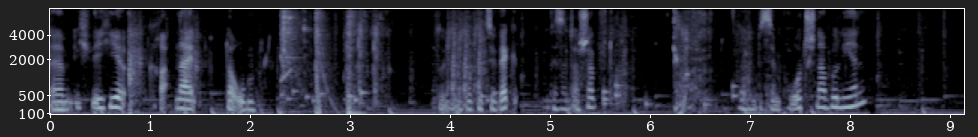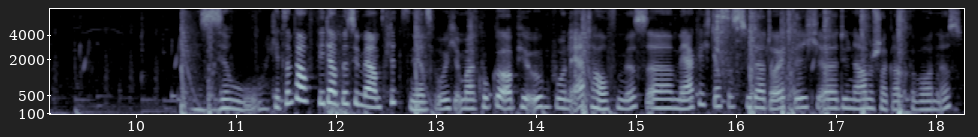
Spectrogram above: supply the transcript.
Ähm, ich will hier... Nein, da oben. So, ich mal kurz hier weg. Wir sind erschöpft. Noch ein bisschen Brot schnabulieren. So, jetzt sind wir auch wieder ein bisschen mehr am Flitzen jetzt, wo ich immer gucke, ob hier irgendwo ein Erdhaufen ist. Äh, merke ich, dass es wieder deutlich äh, dynamischer gerade geworden ist.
